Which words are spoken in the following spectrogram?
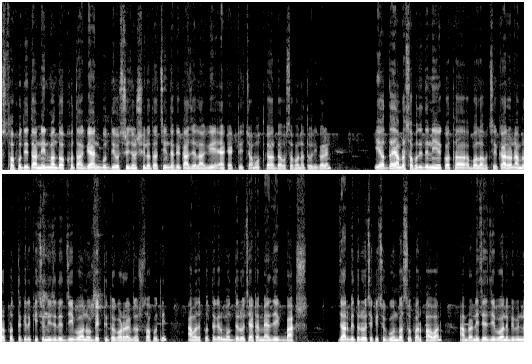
স্থপতি তার নির্মাণ দক্ষতা, জ্ঞান, বুদ্ধি ও সৃজনশীলতা চিন্তাকে কাজে লাগিয়ে এক একটি চমৎকার ব্যবস্থাপনা তৈরি করেন। এই অধ্যায়ে আমরা স্থপতিদের নিয়ে কথা বলা হচ্ছে কারণ আমরা প্রত্যেকের কিছু নিজেদের জীবন ও ব্যক্তিত্ব গড়ার একজন স্থপতি। আমাদের প্রত্যেকের মধ্যে রয়েছে একটা ম্যাজিক বাক্স যার ভেতরে রয়েছে কিছু গুণ বা সুপার পাওয়ার, আমরা নিজের জীবনে বিভিন্ন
